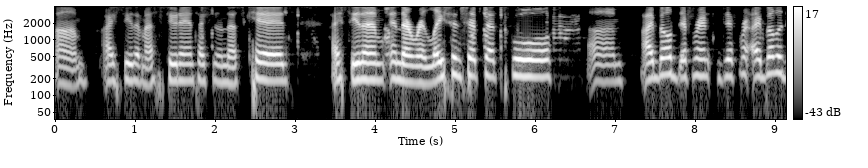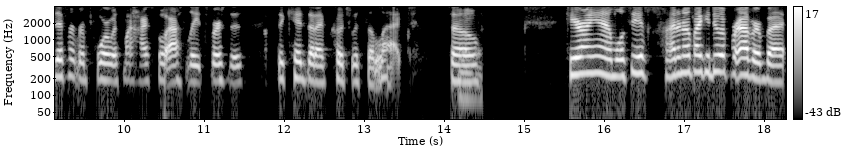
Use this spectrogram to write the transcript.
Um, I see them as students, I see them as kids, I see them in their relationships at school. Um, I build different different I build a different rapport with my high school athletes versus the kids that I've coached with select. So here I am. We'll see if I don't know if I could do it forever, but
